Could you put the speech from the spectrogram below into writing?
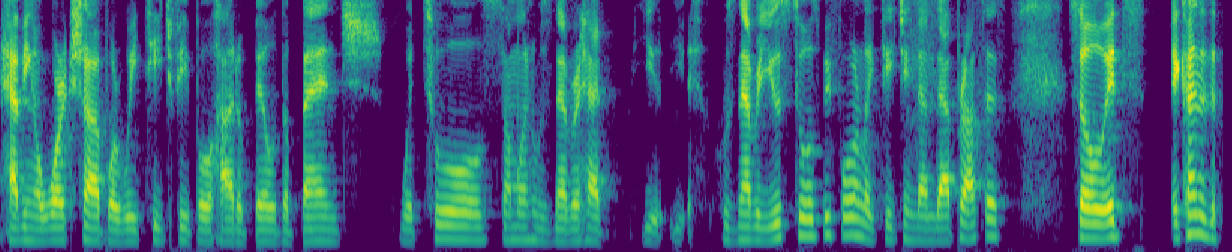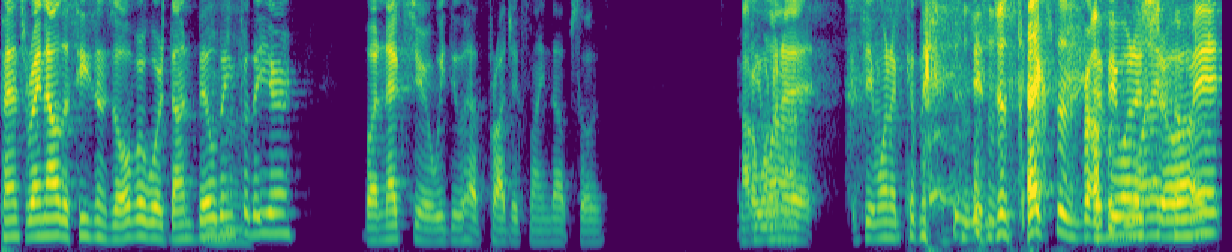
having a workshop where we teach people how to build a bench with tools. Someone who's never had you who's never used tools before, like teaching them that process. So it's it kind of depends. Right now the season's over. We're done building Mm-hmm. Mhm. for the year, but next year we do have projects lined up. So if, I don't want to, if you want to commit, just text us, bro. If you wanna Wanna show up- commit,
